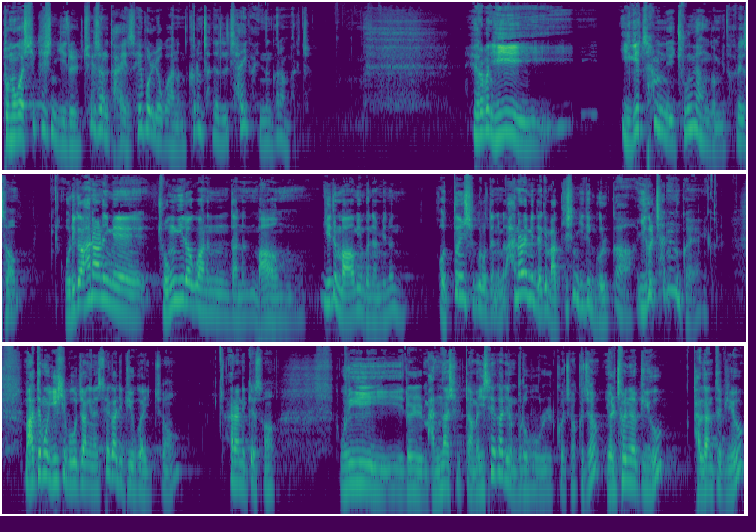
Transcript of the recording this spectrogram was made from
부모가 시키신 일을 최선을 다해서 해보려고 하는 그런 자녀들 차이가 있는 거란 말이죠. 여러분 이 이게 참 중요한 겁니다. 그래서 우리가 하나님의 종이라고 한다는 마음, 이런 마음이 뭐냐면은 어떤 식으로 되냐면 하나님이 내게 맡기신 일이 뭘까? 이걸 찾는 거예요. 이걸. 마태복음 25장에는 세 가지 비유가 있죠. 하나님께서 우리를 만나실 때 아마 이 세 가지를 물어볼 거죠. 그죠? 열처녀 비유, 달란트 비유,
